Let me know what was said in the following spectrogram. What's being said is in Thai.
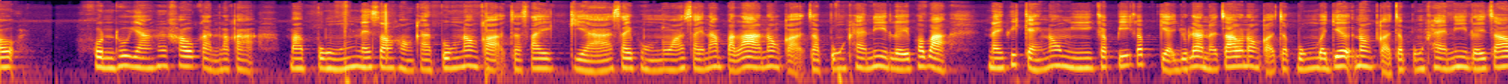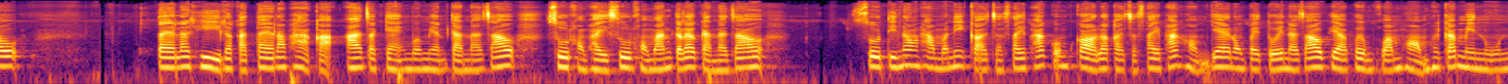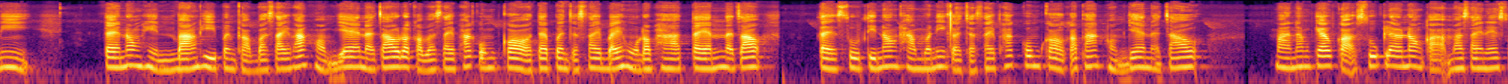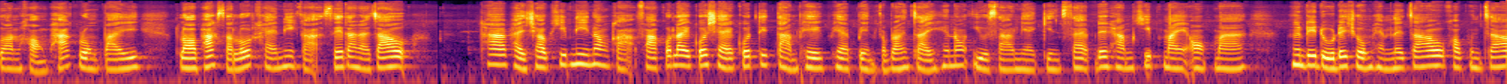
คนทุกอย่างให้เข้ากันแล้วก็มาปรุงในส่วนของการปรุงน้องก็จะใส่เกี๊ยใส่ผงนัวใส่น้ำปลาร้าน้องก็จะปรุงแค่นี้เลย เพราะว่าในพริกแกงน้องมีกะปิกับเกี๊ยอยู่แล้วนะเจ้าน้องก็จะปรุงมาเยอะน้องก็จะปรุงแค่นี้เลยเจ้า แต่ละทีแล้วก็แต่ละผักอะอาจจะแกงบ่เหมือนกันนะเจ้า สูตรของไผ่สูตรของมันก็แล้วกันนะเจ้าสูตรที่น้องทำวันนี้ก็จะใส่ผักก้มก่อนแล้วก็จะใส่ผักหอมแย่ลงไปตัวนะเจ้าเพื่อเพิ่มความหอมให้กับเมนูนี้ แต่น้องเห็นบางทีเปิ้นกับบะใส่ผักหอมแย่นะเจ้าแล้วกับบะใส่ผักกลมก่อแต่เปิ้นจะใส่ใบโหระพาแตนนะเจ้า แต่สูตรที่น้องทำวันนี้ก็จะใส่ผักกลมก่อกับผักหอมแย่นะเจ้า มาน้ำแก้วก็สุกแล้วน้องก็มาใส่ในส่วนของผักลงไป รอพักสลดแค่นี้ก็เสร็จแล้วนะเจ้าถ้าใครชอบคลิปนี้น้องก็ฝากกดไลค์กดแชร์กดติดตามเพจเพื่อเป็นกำลังใจให้น้องอิวสาวเนี่ยกินแซ่บได้ทำคลิปใหม่ออกมาเพื่อได้ดูได้ชมแหมในเจ้า ขอบคุณเจ้า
